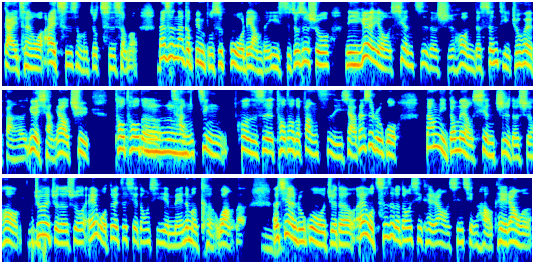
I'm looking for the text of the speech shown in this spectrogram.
改成我爱吃什么就吃什么。但是那个并不是过量的意思，就是说你越有限制的时候，你的身体就会反而越想要去偷偷的尝。静，或者是偷偷的放肆一下，但是如果当你都没有限制的时候，你就会觉得说，哎、嗯，我对这些东西也没那么渴望了。嗯、而且如果我觉得，哎，我吃这个东西可以让我心情好，可以让我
